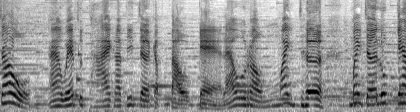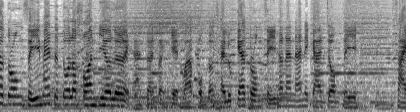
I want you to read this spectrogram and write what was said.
เจ้าอาเวฟสุดท้ายครับที่เจอกับเต่าแก่แล้วเราไม่เจอ ไม่เจอลูกแก้วตรงสีแม้แต่ตัวละครเดียวเลยอาจจะสังเกตว่าผมต้องใช้ลูกแก้วตรงสีเท่านั้นนะในการโจมตี ใส่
